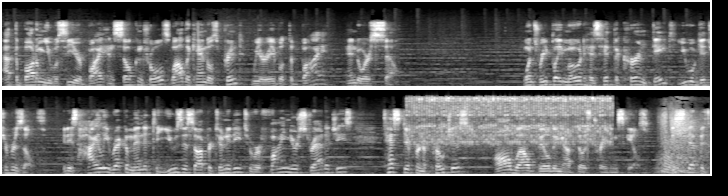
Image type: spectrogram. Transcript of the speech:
At the bottom, you will see your buy and sell controls. While the candles print, we are able to buy and or sell. Once replay mode has hit the current date, you will get your results. It is highly recommended to use this opportunity to refine your strategies, test different approaches, all while building up those trading skills. This step is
